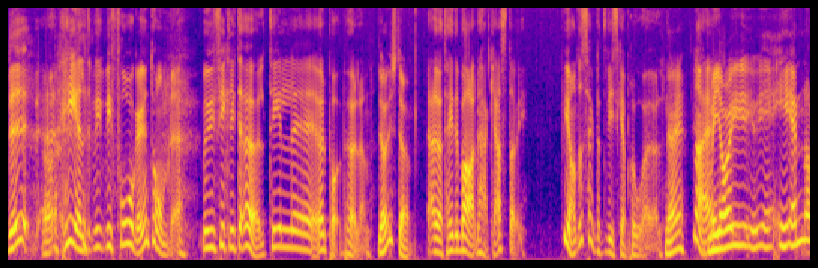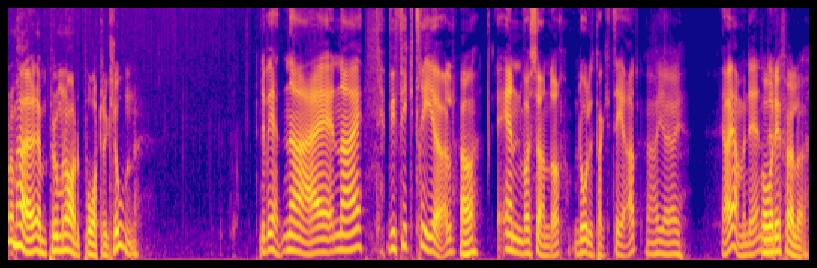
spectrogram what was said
Du, Ja. helt, vi, vi frågar ju inte om det. Men vi fick lite öl till eh, ölpölen. Ja, just det. Ja, Jag tänkte bara, det här kastar vi. Vi har inte sagt att vi ska prova öl. Nej. Nej, Men jag är, är en av de här en promenadporterklon. du vet, nej, nej. Vi fick tre öl. Ja. En var sönder, dåligt paketerad. Aj, aj, aj. Ja, ja, men det... Vad var det för öl då?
